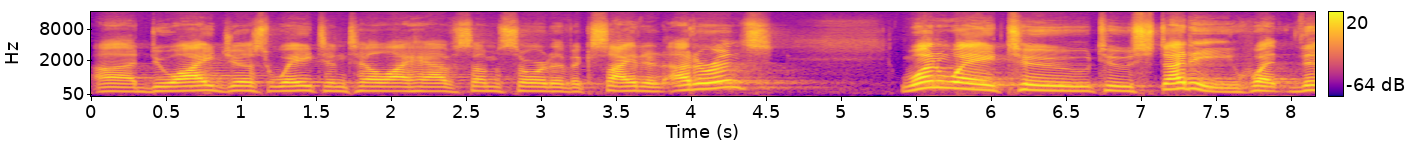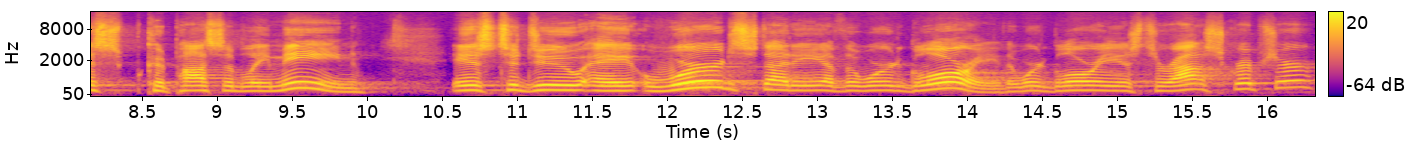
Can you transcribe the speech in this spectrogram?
Uh, do I just wait until I have some sort of excited utterance? One way to, to study what this could possibly mean is to do a word study of the word glory. The word glory is throughout Scripture.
